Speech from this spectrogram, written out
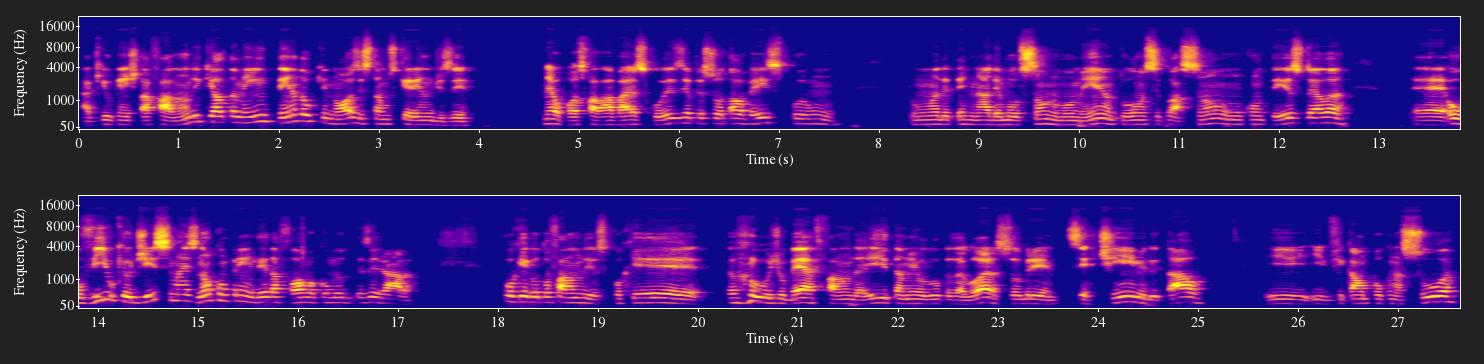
aquilo que a gente está falando e que ela também entenda o que nós estamos querendo dizer. Né, eu posso falar várias coisas e a pessoa, talvez, por, um, por uma determinada emoção no momento, ou uma situação, um contexto, ela é, ouvir o que eu disse, mas não compreender da forma como eu desejava. Por que, que eu estou falando isso? Porque o Gilberto falando aí, também o Lucas agora, sobre ser tímido e tal, e, e ficar um pouco na sua.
